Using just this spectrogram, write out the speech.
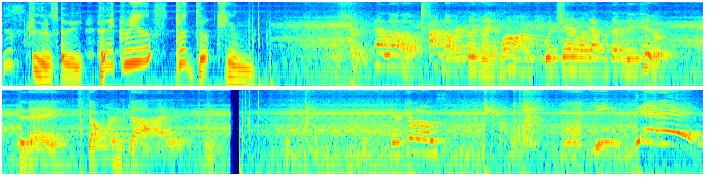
This is a Hey Chris production. Hello, I'm Albert Klinkling Klong with Channel 1072. Today, someone died. Here it goes. He's dead!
